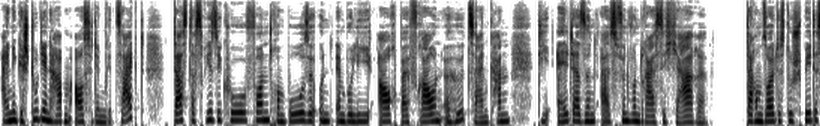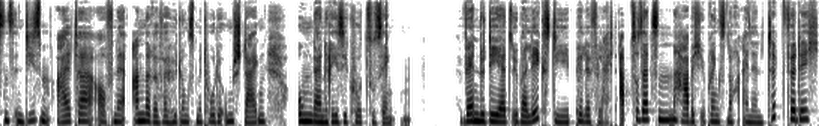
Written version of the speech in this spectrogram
Einige Studien haben außerdem gezeigt, dass das Risiko von Thrombose und Embolie auch bei Frauen erhöht sein kann, die älter sind als 35 Jahre. Darum solltest du spätestens in diesem Alter auf eine andere Verhütungsmethode umsteigen, um dein Risiko zu senken. Wenn du dir jetzt überlegst, die Pille vielleicht abzusetzen, habe ich übrigens noch einen Tipp für dich.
